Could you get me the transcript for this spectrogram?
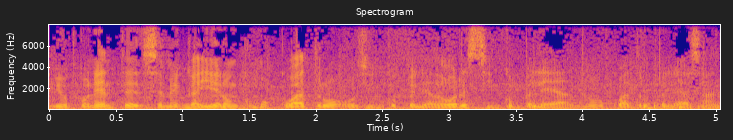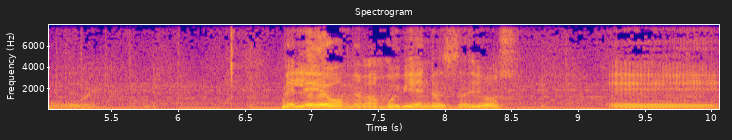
mi oponente, se me cayeron como cuatro o cinco peleadores, cinco peleas, ¿no? Cuatro peleas antes. Peleo, me va muy bien, gracias a Dios. Eh,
